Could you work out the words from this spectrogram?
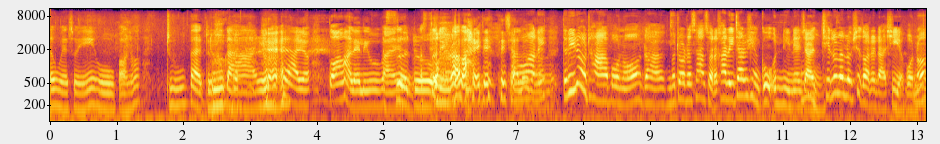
လုံးမယ်ဆိုရင်ဟိုပေါ့နော် ဒူးပတ်ဒူးကာတို့အဲ့ဒါရောသွားမှလည်းလေးဟိုပါအစွတ်တို့အစွတ်တွေရပါတယ်တေချာဟိုလုံးကလေတတိတော်ထားပေါ့နော်ဒါမတော်တဆဆိုတာတခါလေကြားလို့ရှိရင်ကိုယ်အနေနဲ့ကြာခြေလွတ်လွတ်လွတ်ဖြစ်သွားတတ်တာရှိရပေါ့နော်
